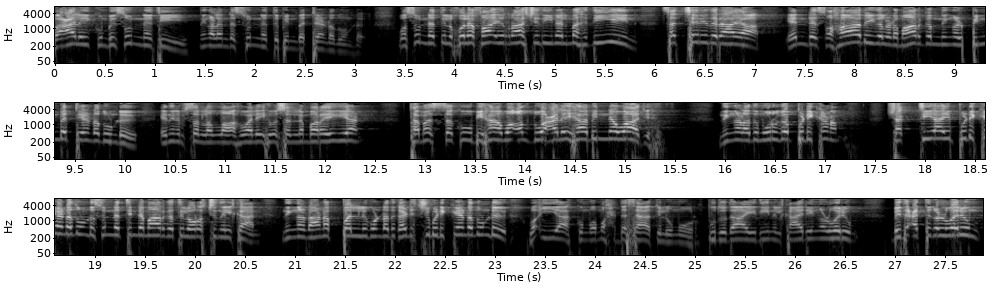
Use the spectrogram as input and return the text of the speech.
ഫാലൈക്കും ബിസുന്നതി നിങ്ങൾ എന്റെ സുന്നത്ത് പിൻപറ്റേണ്ടതുണ്ട്. വസുന്നത്തിൽ റാഷിദീൻ അൽ മഹദീൻ സച്ചരിതരായ എന്റെ സ്വഹാബികളുടെ മാർഗം നിങ്ങൾ പിൻപറ്റേണ്ടതുണ്ട് എന്ന് നബി സല്ലല്ലാഹു അലൈഹി വസല്ലം പറയുകയാണ്. നിങ്ങൾ അത് മുറുകെ പിടിക്കണം. ശക്തിയായി പിടിക്കേണ്ടതുണ്ട് സുന്നത്തിന്റെ മാർഗത്തിൽ ഉറച്ചു നിൽക്കാൻ. നിങ്ങളുടെ അണപ്പല്ല് കൊണ്ട് അത് കടിച്ചു പിടിക്കേണ്ടതുണ്ട്. വയ്യാക്കും ഉമൂർ. പുതുതായി ദീനിൽ കാര്യങ്ങൾ വരും. ബിദാത്തുകൾ വരും.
